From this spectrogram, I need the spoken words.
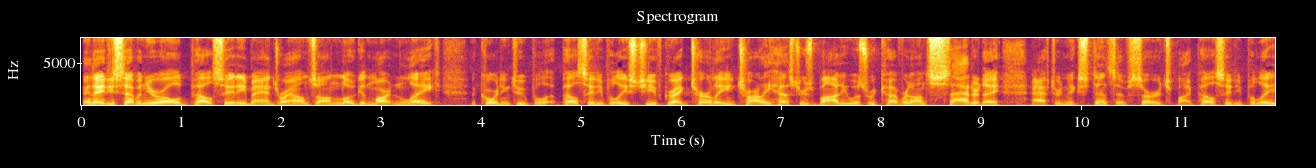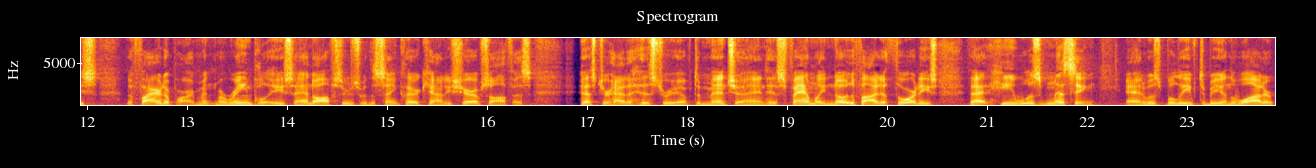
An 87-year-old Pell City man drowns on Logan Martin Lake. According to Pell City Police Chief Greg Turley, Charlie Hester's body was recovered on Saturday after an extensive search by Pell City Police, the Fire Department, Marine Police, and officers with the St. Clair County Sheriff's Office. Hester had a history of dementia and his family notified authorities that he was missing and was believed to be in the water.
